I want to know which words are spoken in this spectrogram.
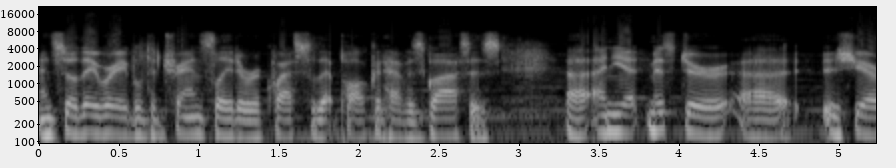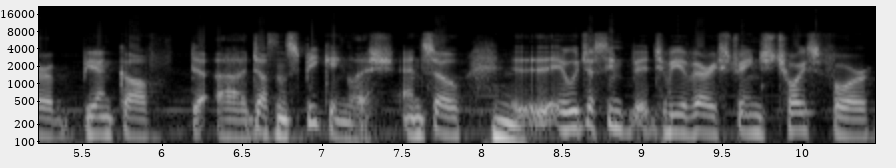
And so they were able to translate a request so that Paul could have his glasses. Uh, and yet Mr. Uh, Zherebenkov uh, doesn't speak English. And so hmm. it would just seem to be a very strange choice for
